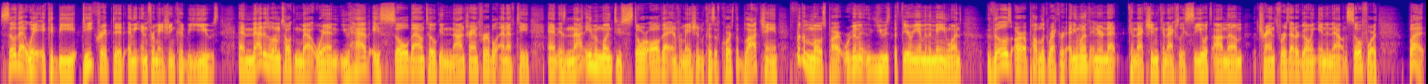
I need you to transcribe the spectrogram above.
so that way it could be decrypted and the information could be used. And that is what I'm talking about when you have a soul bound token, non transferable NFT, and is not even going to store all that information because, of course, the blockchain, for the most part, we're going to use Ethereum and the main ones. Those are a public record. Anyone with internet connection can actually see what's on them, the transfers that are going in and out, and so forth. But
